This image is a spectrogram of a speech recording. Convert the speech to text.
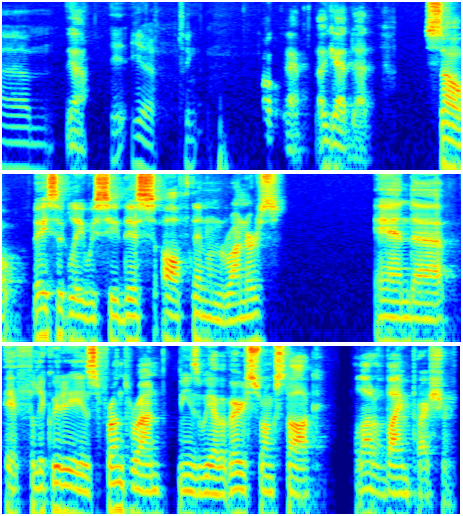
Um, yeah. It, yeah, Okay, I get that. So basically, we see this often on runners. And uh, if liquidity is front run, means we have a very strong stock, a lot of buying pressure.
